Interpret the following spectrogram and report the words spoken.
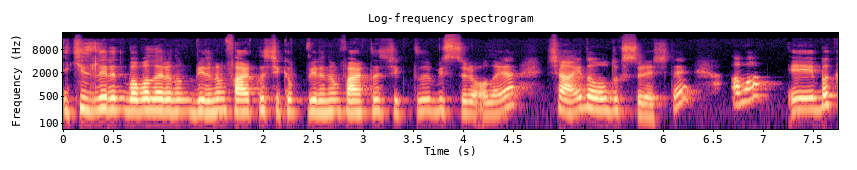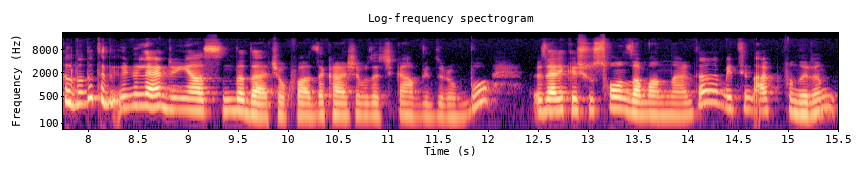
ikizlerin babalarının birinin farklı çıkıp birinin farklı çıktığı bir sürü olaya şahit olduk süreçte. Ama e, bakıldığında tabii ünlüler dünyasında da çok fazla karşımıza çıkan bir durum bu. Özellikle şu son zamanlarda Metin Akpınar'ın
